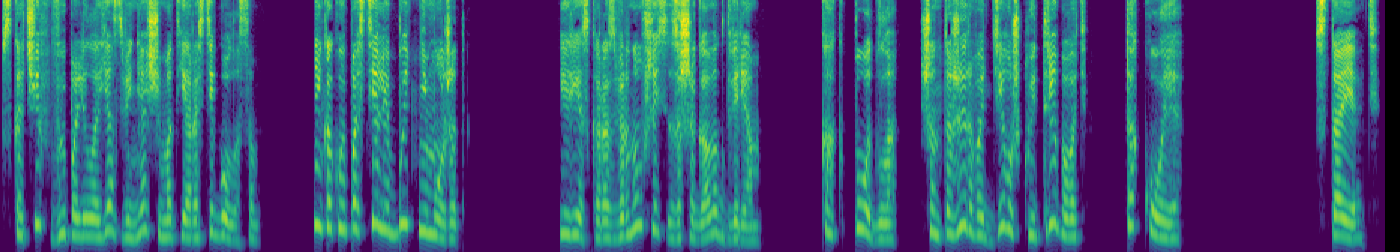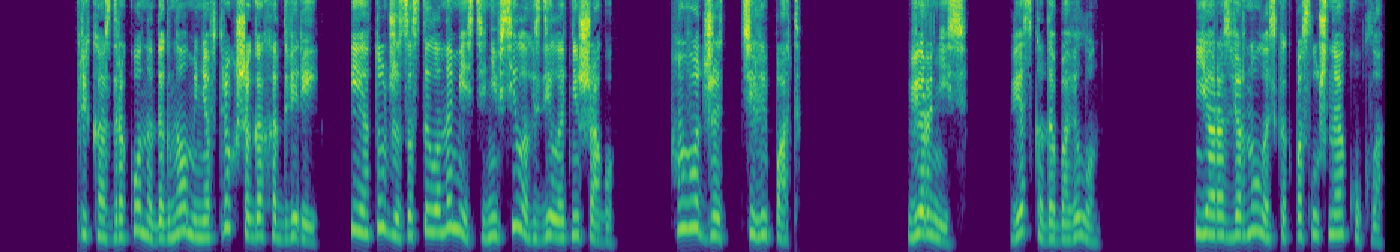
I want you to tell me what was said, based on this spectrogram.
Вскочив, выпалила я звенящим от ярости голосом. «Никакой постели быть не может!» И резко развернувшись, зашагала к дверям. «Как подло! Шантажировать девушку и требовать такое!» «Стоять!» Приказ дракона догнал меня в трех шагах от дверей, и я тут же застыла на месте, не в силах сделать ни шагу. Вот же телепат. «Вернись», — веско добавил он. Я развернулась, как послушная кукла,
